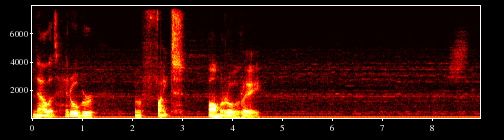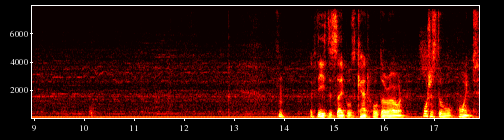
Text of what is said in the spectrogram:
Now let's head over and fight Amuro Ray. Hmm. If these disciples can't hold their own, what is the point?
